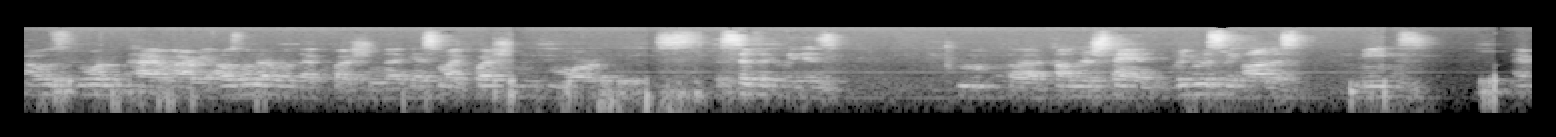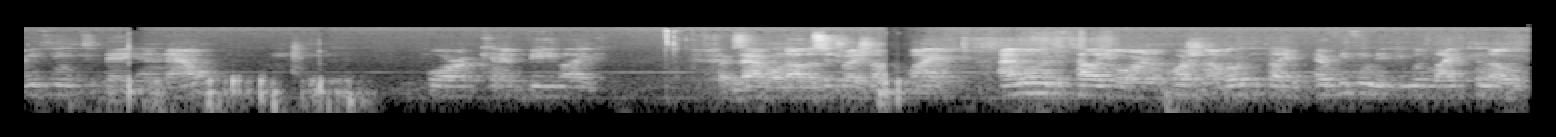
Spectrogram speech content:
I was the one, hi, Harry. I was one that wrote that question. I guess my question more specifically is uh, to understand rigorously honest means everything today and now? Or can it be like, for example, now the situation of the wife, I'm willing to tell you, or in a question, I'm willing to tell you everything that you would like to know.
